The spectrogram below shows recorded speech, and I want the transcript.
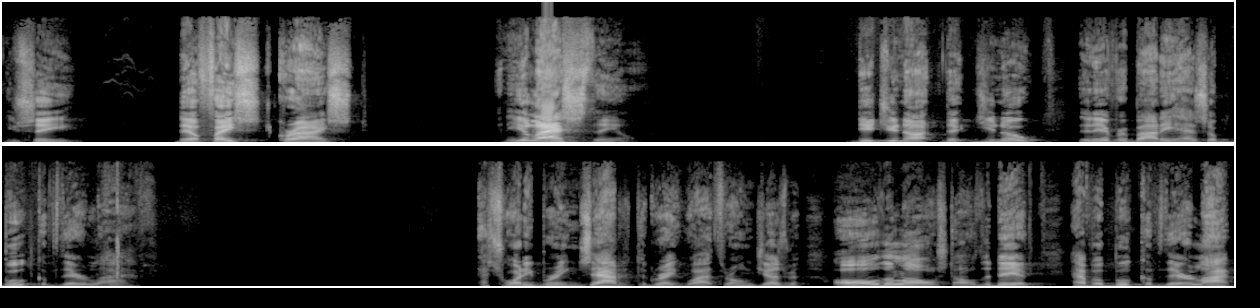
You see, they'll face Christ, and He'll ask them, Did you not, did you know that everybody has a book of their life? That's what he brings out at the great white throne judgment. All the lost, all the dead have a book of their life.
